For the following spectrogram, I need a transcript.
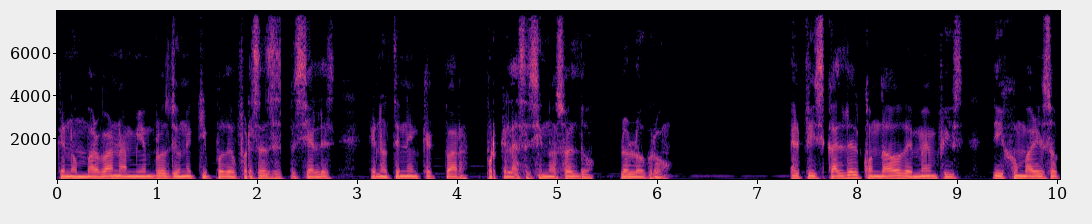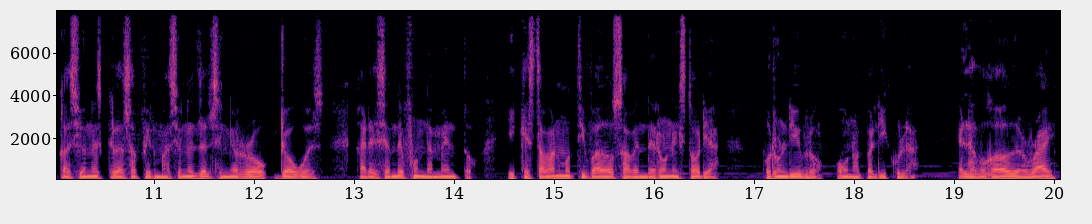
que nombraban a miembros de un equipo de fuerzas especiales que no tenían que actuar porque el asesino a sueldo lo logró. El fiscal del condado de Memphis dijo en varias ocasiones que las afirmaciones del señor Jowells carecían de fundamento y que estaban motivados a vender una historia por un libro o una película. El abogado de Wright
